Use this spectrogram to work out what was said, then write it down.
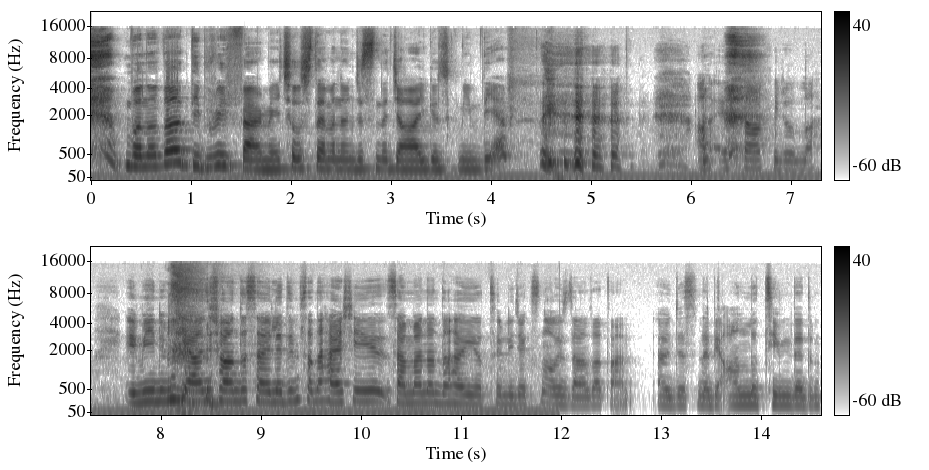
Bana da debrief vermeye çalıştı hemen öncesinde cahil gözükmeyeyim diye. ah estağfurullah. Eminim ki yani şu anda söylediğim sana her şeyi sen benden daha iyi hatırlayacaksın. O yüzden zaten öncesinde bir anlatayım dedim.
